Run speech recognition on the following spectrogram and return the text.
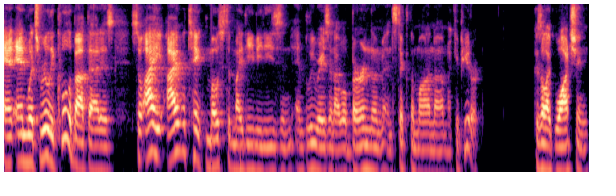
And and what's really cool about that is, so I I will take most of my DVDs and, and Blu-rays and I will burn them and stick them on uh, my computer because I like watching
